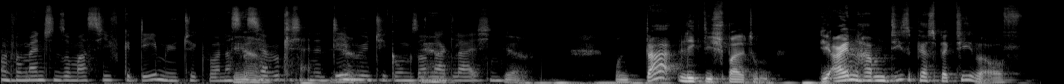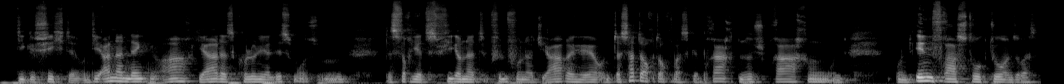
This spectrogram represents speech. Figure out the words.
Und wo Menschen so massiv gedemütigt wurden. Das ja. ist ja wirklich eine Demütigung ja. sondergleichen. Ja. Und da liegt die Spaltung. Die einen haben diese Perspektive auf die Geschichte und die anderen denken, ach ja, das Kolonialismus, hm, das ist doch jetzt 400, 500 Jahre her und das hat auch doch was gebracht, ne? Sprachen und, und Infrastruktur und sowas.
